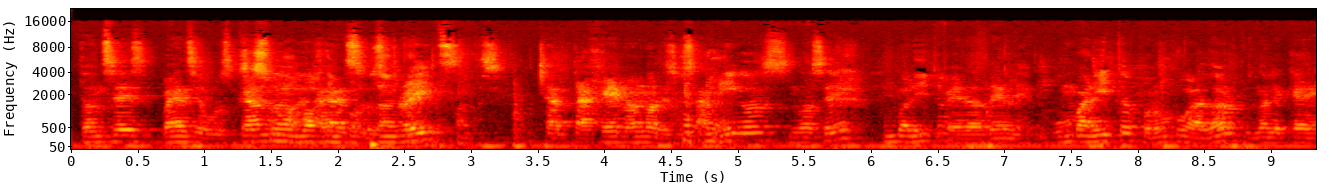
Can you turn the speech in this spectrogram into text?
Entonces, váyanse buscando, hagan sus trades, chantajen a uno de sus amigos, no sé, Un varito. pero denle un varito por un jugador, pues no le cae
